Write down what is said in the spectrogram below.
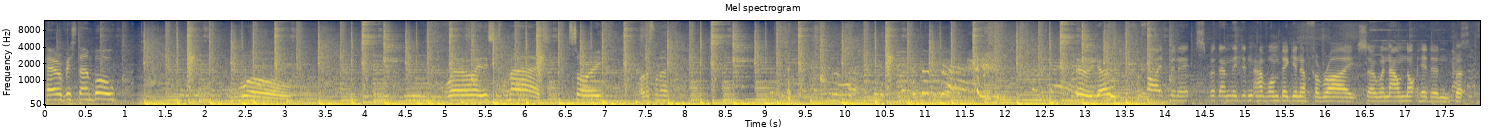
Hair of Istanbul. Whoa. Wait, wait, wait, this is mad. Sorry. I just want to. there we go. for five minutes, but then they didn't have one big enough for Rye, so we're now not hidden. Massive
